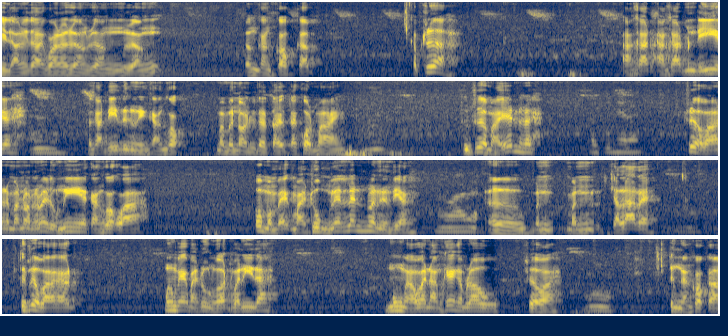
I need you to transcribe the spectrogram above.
ีเราในใต้กว้างเรื่องเรื่องเรื่องเรื่องกังกอกกับ กับเรืออากาศอากาศมันดีเลยอืมอากาศดีซึ่งในกังกอกมันไปนอนอยู่แต่แต่แต่ก้นไม้อืมถึงเสื้อหมายเอ็นเลยไปกินอะไรเสื้อว่าแล้วมันนอนไม่ตรงนี้กังกอกว่าพวกมันแบกไม้ทุ่งเล่นเล่นมันเดียงมาว่าเนี่ยเออ มันมันจะลาดเลยถึงเสื้อว่ามึงแบกไม้ทุ่งรถวันนี้นะมึงมาว่ายน้ำแข่งกับเราเสื้อว่าอืมตึงกังกอกก็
